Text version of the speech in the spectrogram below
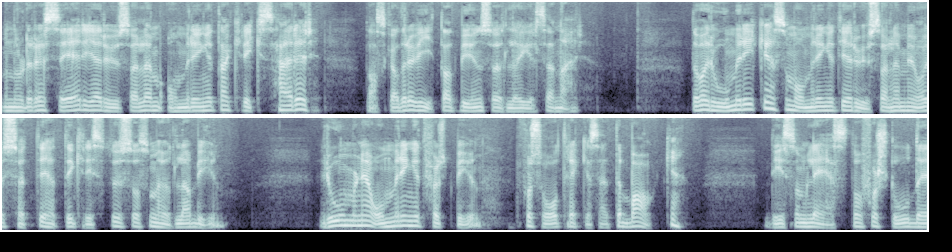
Men når dere ser Jerusalem omringet av krigsherrer, da skal dere vite at byens ødeleggelse er nær. Det var Romerriket som omringet Jerusalem i år 70 etter Kristus og som ødela byen. Romerne omringet først byen, for så å trekke seg tilbake. De som leste og forsto det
